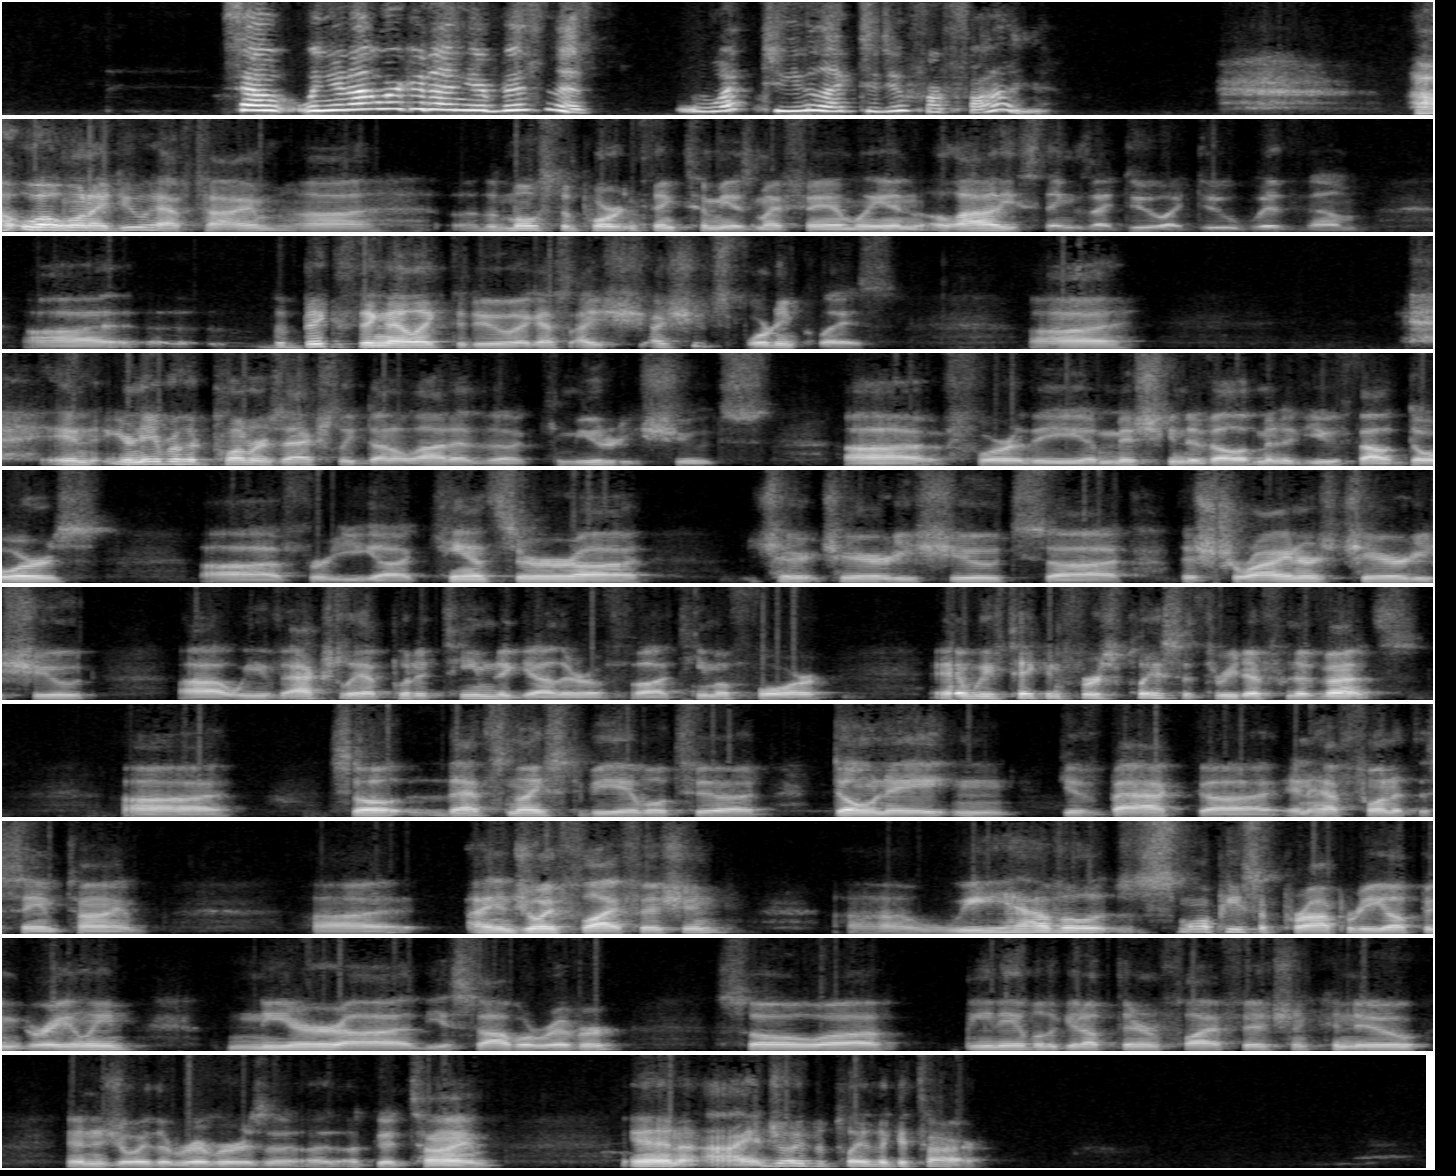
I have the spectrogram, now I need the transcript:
So, when you're not working on your business, what do you like to do for fun? Uh, well, when I do have time, uh, the most important thing to me is my family, and a lot of these things I do, I do with them. Uh, the big thing I like to do, I guess, I, sh- I shoot sporting clays. Uh, and your neighborhood plumber has actually done a lot of the community shoots uh, for the Michigan Development of Youth Outdoors, uh, for cancer char- charity shoots, uh, the Shriners charity shoot. Uh, we've actually have put a team together of a uh, team of four, and we've taken first place at three different events. Uh, so that's nice to be able to donate and give back uh, and have fun at the same time. Uh, I enjoy fly fishing. we have a small piece of property up in Grayling near the Au Sable River. So being able to get up there and fly fish and canoe and enjoy the river is a, a good time. And I enjoy to play the guitar.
